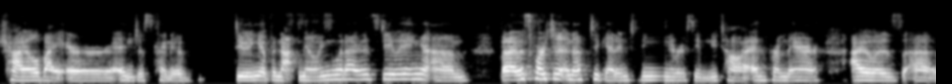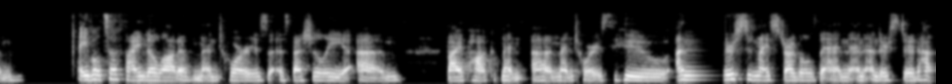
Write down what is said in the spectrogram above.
trial by error and just kind of doing it but not knowing what I was doing. Um, but I was fortunate enough to get into the University of Utah, and from there I was um, able to find a lot of mentors, especially um, BIPOC men, uh, mentors who understood my struggles and, and understood how,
